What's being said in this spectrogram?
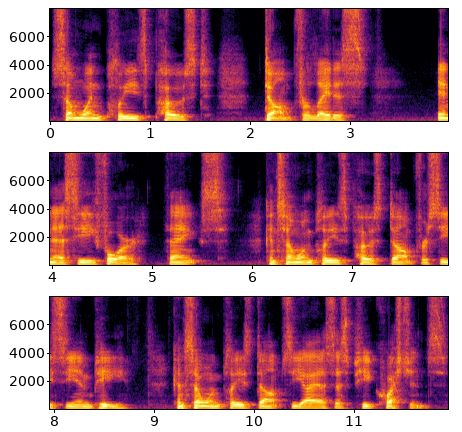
Someone please post dump for latest NSE4. Thanks. Can someone please post dump for CCNP? Can someone please dump CISSP questions?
